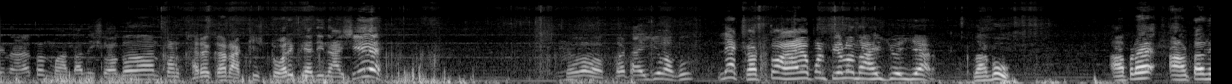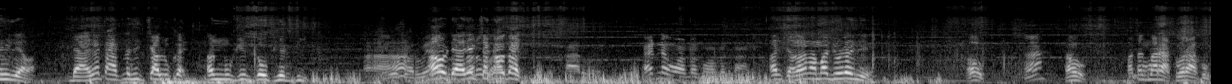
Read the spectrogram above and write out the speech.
લઈને આવ્યો તો માતાની સોગન પણ ખરેખર આખી સ્ટોરી ફેદી નાખી તો કટ આવી ગયો આગુ લે કટ તો આવ્યો પણ પેલો નાહી ગયો યાર. વાગુ આપણે આવતા નહીં લેવા. ડાયરેક્ટ આટલેથી ચાલુ કર અને મૂકી કહું ફેરથી. આવ ડાયરેક્ટ ચકાવતા અને જલાન અમારા જોડે છે. હવ. હા? હવ. પતંગ મારા હાથમાં રાખું.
